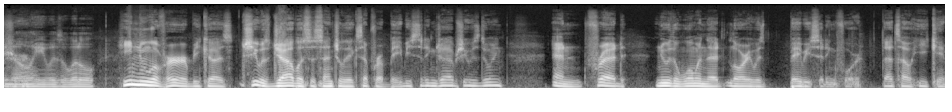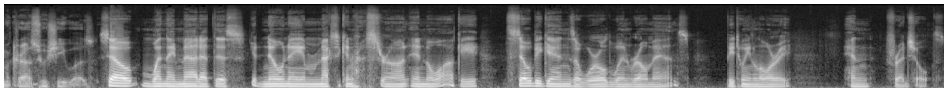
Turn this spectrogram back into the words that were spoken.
You know, he was a little He knew of her because she was jobless essentially, except for a babysitting job she was doing. And Fred knew the woman that Laurie was babysitting for. That's how he came across who she was. So when they met at this no-name Mexican restaurant in Milwaukee, so begins a whirlwind romance between Laurie and Fred Schultz,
